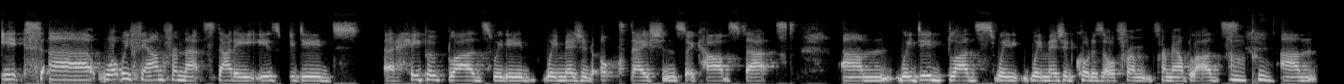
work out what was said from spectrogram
it uh, what we found from that study is we did a heap of bloods. We did we measured oxidation, so carbs, fats. Um, we did bloods. We we measured cortisol from from our bloods. Oh, cool. Um,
